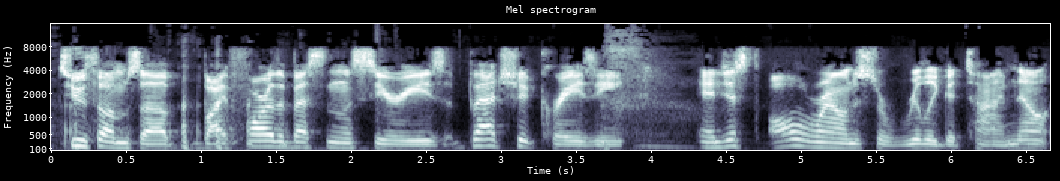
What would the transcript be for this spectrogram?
two thumbs up. By far the best in the series. Batshit crazy. And just all around just a really good time. Now,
